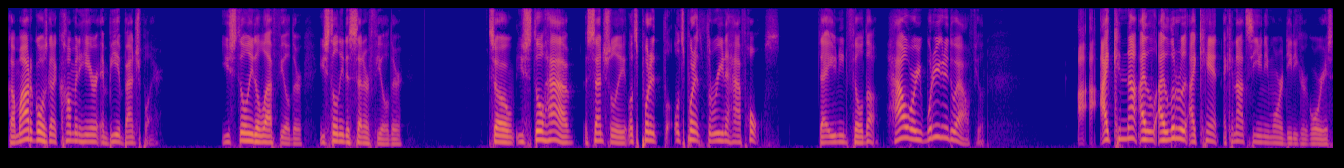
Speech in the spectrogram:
Camargo is going to come in here and be a bench player. You still need a left fielder. You still need a center fielder. So you still have essentially, let's put it, let's put it three and a half holes that you need filled up. How are you? What are you going to do at outfield? I, cannot. I, I literally I can't. I cannot see any more Didi Gregorius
